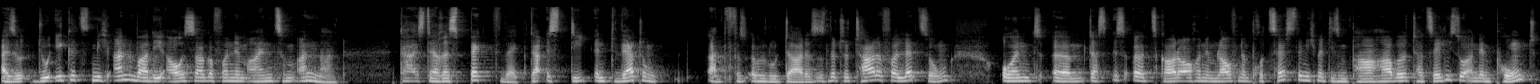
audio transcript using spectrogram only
Also du ekelst mich an, war die Aussage von dem einen zum anderen. Da ist der Respekt weg, da ist die Entwertung absolut da. Das ist eine totale Verletzung. Und ähm, das ist jetzt gerade auch in dem laufenden Prozess, den ich mit diesem Paar habe, tatsächlich so an dem Punkt,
